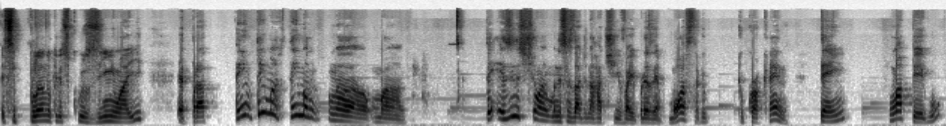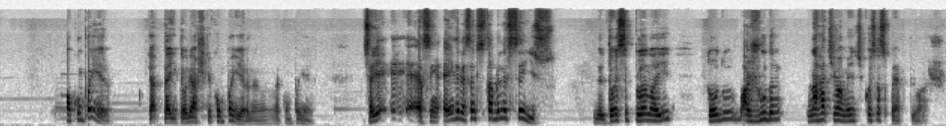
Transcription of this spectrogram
esse plano que eles cozinham aí é para tem, tem uma tem uma, uma, uma tem, existe uma necessidade narrativa aí, por exemplo, mostra que, que o Corcan tem um apego ao companheiro. Até então ele acha que é companheiro, né? Não é companheiro. Isso aí é, é, é assim, é interessante estabelecer isso. Entendeu? Então esse plano aí todo ajuda narrativamente com esse aspecto, eu acho.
